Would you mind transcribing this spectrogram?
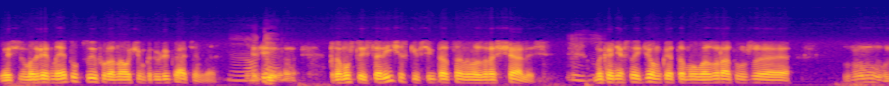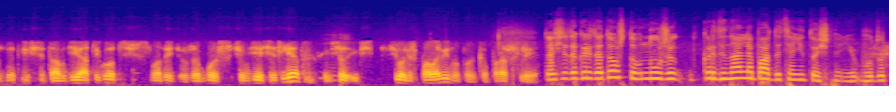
Но если смотреть на эту цифру, она очень привлекательная. Ну, mm-hmm. да. Потому что исторически всегда цены возвращались. Mm-hmm. Мы, конечно, идем к этому возврату уже ну, 2009 год, смотрите, уже больше, чем 10 лет, и, все, и всего лишь половину только прошли. То есть это говорит о том, что ну, уже кардинально падать они точно не будут?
